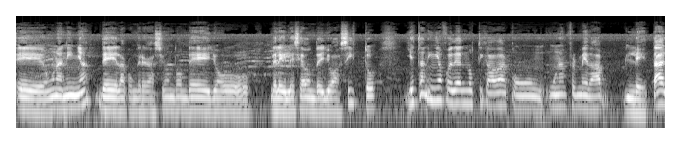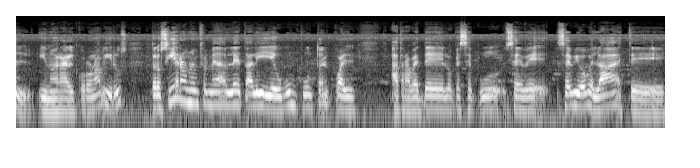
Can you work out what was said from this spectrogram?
eh, una niña de la congregación donde yo, de la iglesia donde yo asisto, y esta niña fue diagnosticada con una enfermedad letal, y no era el coronavirus, pero sí era una enfermedad letal y hubo un punto en el cual a través de lo que se pudo, se ve, se vio, ¿verdad? Este,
